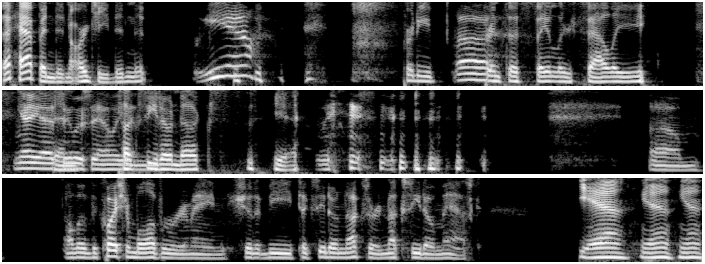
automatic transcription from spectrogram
That happened in Archie, didn't it? Yeah. Pretty Uh, Princess Sailor Sally, yeah, yeah, and Sailor Sally. and- Tuxedo Nux. Yeah. Um, although the question will ever remain: Should it be Tuxedo Nux or Nuxedo Mask? Yeah, yeah, yeah.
